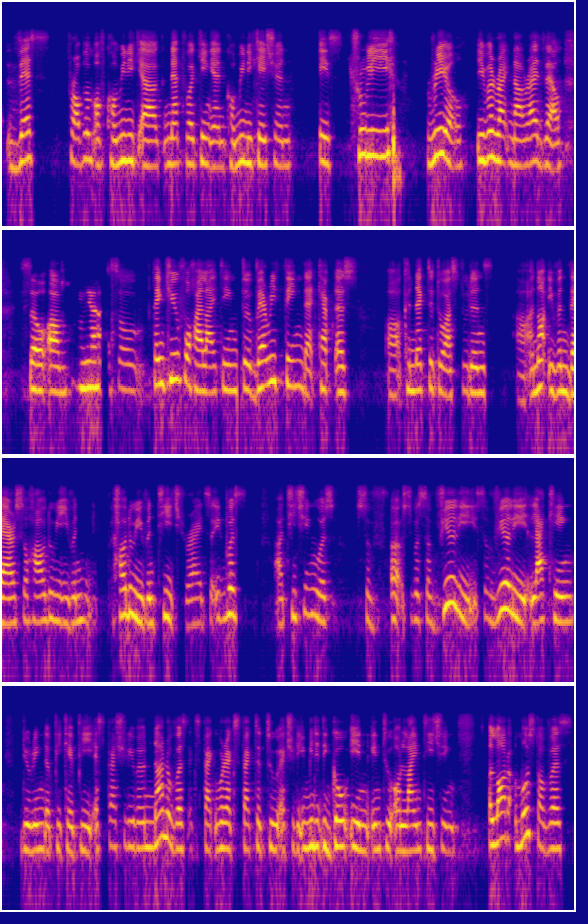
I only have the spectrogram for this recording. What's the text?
this problem of communi- uh, networking and communication is truly real even right now, right, Zel? So um yeah. So thank you for highlighting the very thing that kept us uh, connected to our students uh, are not even there. So how do we even how do we even teach, right? So it was uh, teaching was uh, was severely severely lacking during the PKP, especially when none of us expect were expected to actually immediately go in into online teaching. A lot of most of us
